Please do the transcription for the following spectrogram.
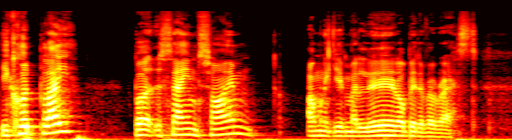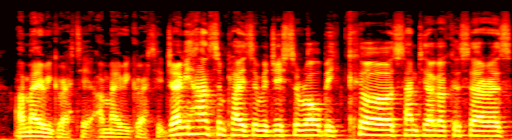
He could play, but at the same time, I'm going to give him a little bit of a rest. I may regret it. I may regret it. Jamie Hansen plays a regista role because Santiago Caceres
